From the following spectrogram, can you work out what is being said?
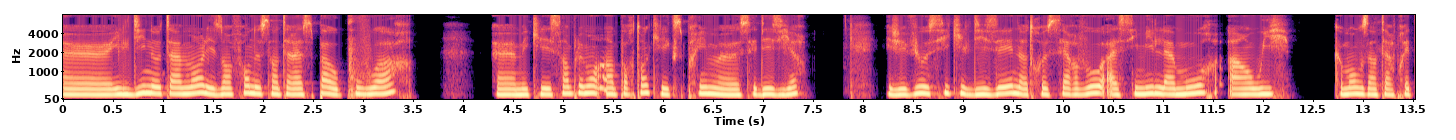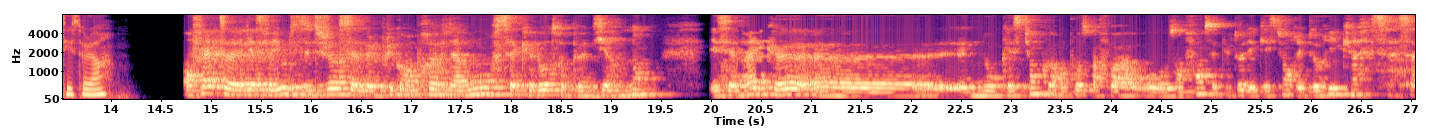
Euh, il dit notamment les enfants ne s'intéressent pas au pouvoir, euh, mais qu'il est simplement important qu'il exprime euh, ses désirs. Et j'ai vu aussi qu'il disait notre cerveau assimile l'amour à un oui. Comment vous interprétez cela? En fait, Gaspariou disait toujours c'est la plus grande preuve d'amour, c'est que l'autre peut dire non. Et c'est vrai que euh, nos questions qu'on pose parfois aux enfants, c'est plutôt des questions rhétoriques. Ça, ça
